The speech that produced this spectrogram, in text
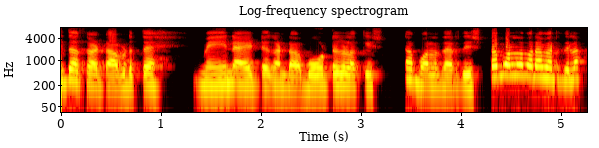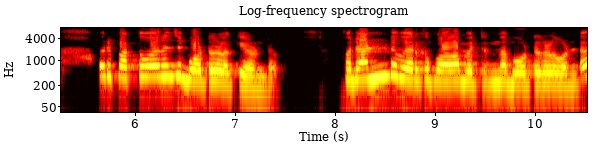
ഇതൊക്കെ കേട്ടോ അവിടുത്തെ മെയിൻ ആയിട്ട് കണ്ടോ ബോട്ടുകളൊക്കെ ഇഷ്ടം പോലെ നേരത്തെ ഇഷ്ടം പോലെ പറയാൻ പറ്റത്തില്ല. ഒരു പത്ത് പതിനഞ്ച് ബോട്ടുകളൊക്കെ ഉണ്ട്. അപ്പൊ രണ്ടു പേർക്ക് പോകാൻ പറ്റുന്ന ബോട്ടുകളും ഉണ്ട്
